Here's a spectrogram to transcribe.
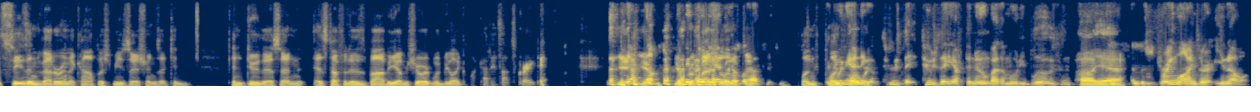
seasoned veteran, accomplished musicians that can can do this. And as tough as it is, Bobby, I'm sure it would be like, oh my god, it sounds great. You, Yeah, you, no, you're we're doing the professional enough of, uh, to plunge plunge doing the ending forward. of Tuesday Tuesday afternoon by the Moody Blues, and Oh yeah. and the string lines are you know.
